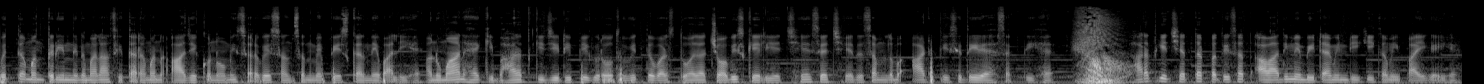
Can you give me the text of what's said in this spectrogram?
वित्त मंत्री निर्मला सीतारमन आज इकोनॉमी सर्वे संसद में पेश करने वाली है। अनुमान है कि भारत की जीडीपी ग्रोथ वित्त वर्ष 2024 के लिए 6 से 6.8 फ़ीसदी रह सकती है। भारत की छिहत्तर प्रतिशत आबादी में विटामिन डी की कमी पाई गई है।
